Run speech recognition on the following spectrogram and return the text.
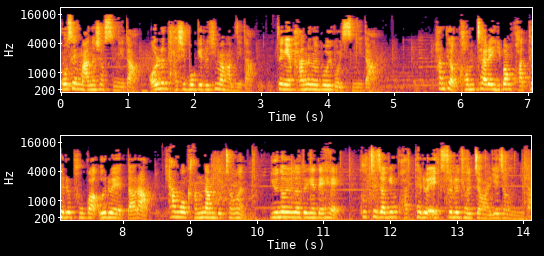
고생 많으셨습니다. 얼른 다시 보기를 희망합니다. 등의 반응을 보이고 있습니다. 한편 검찰의 이번 과태료 부과 의뢰에 따라 향후 강남구청은 윤호윤호 등에 대해 구체적인 과태료 액수를 결정할 예정입니다.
